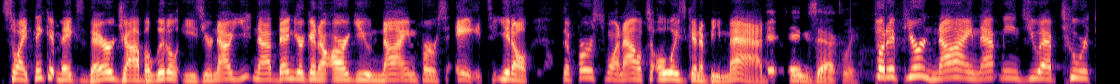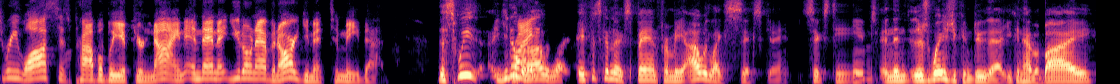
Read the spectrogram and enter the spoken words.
So I think it makes their job a little easier. Now you now then you're going to argue nine versus eight. You know, the first one out's always going to be mad. Exactly. But if you're nine, that means you have two or three losses probably if you're nine, and then you don't have an argument to me then. The sweet, you know what I would like if it's going to expand for me, I would like six game, six teams, and then there's ways you can do that. You can have a buy,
